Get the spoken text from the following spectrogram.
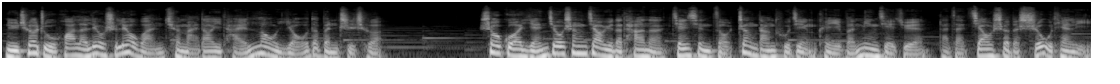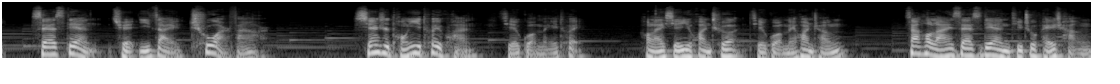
女车主花了六十六万却买到一台漏油的奔驰车。受过研究生教育的她呢，坚信走正当途径可以文明解决，但在交涉的十五天里，4S 店却一再出尔反尔。先是同意退款，结果没退。后来协议换车，结果没换成；再后来，4S 店提出赔偿，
